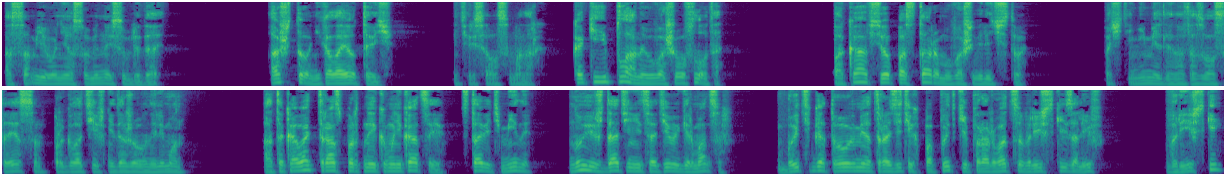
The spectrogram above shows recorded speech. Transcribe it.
а сам его не особенно и соблюдает». «А что, Николай Оттович?» — интересовался монарх. «Какие планы у вашего флота?» «Пока все по-старому, Ваше Величество», — почти немедленно отозвался Эссен, проглотив недожеванный лимон. «Атаковать транспортные коммуникации, ставить мины, ну и ждать инициативы германцев. Быть готовыми отразить их попытки прорваться в Рижский залив». «В Рижский?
